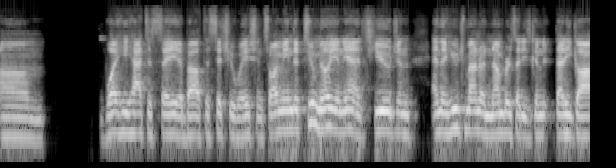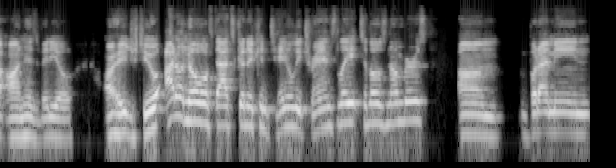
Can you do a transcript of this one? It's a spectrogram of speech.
um, what he had to say about the situation. So I mean, the two million, yeah, it's huge, and and the huge amount of numbers that he's gonna that he got on his video are huge too. I don't know if that's going to continually translate to those numbers, um, but I mean,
